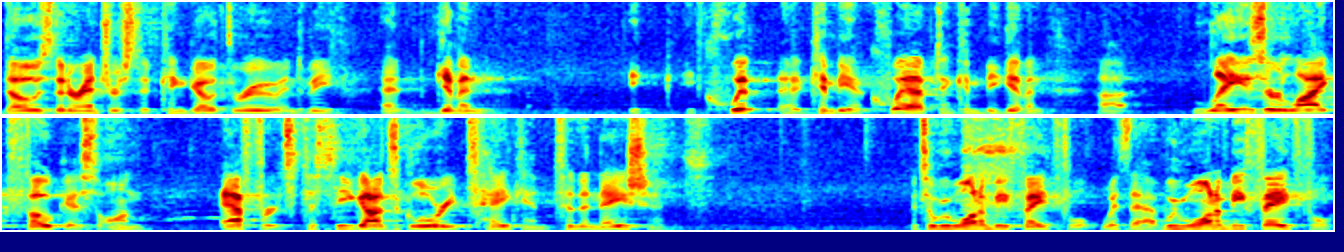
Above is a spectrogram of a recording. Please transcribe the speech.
those that are interested can go through and be and given equip uh, can be equipped and can be given uh, laser like focus on efforts to see God's glory taken to the nations. And so we want to be faithful with that. We want to be faithful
